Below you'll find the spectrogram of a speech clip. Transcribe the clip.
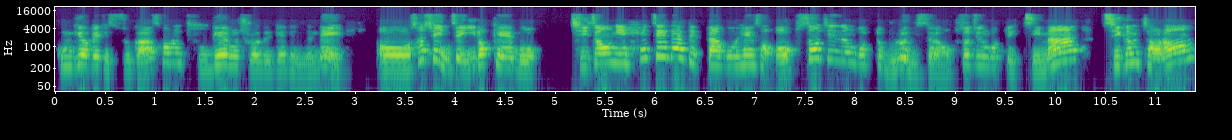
공기업의 개수가 32개로 줄어들게 됐는데 어, 사실 이제 이렇게 뭐 지정이 해제가 됐다고 해서 없어지는 것도 물론 있어요. 없어지는 것도 있지만 지금처럼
